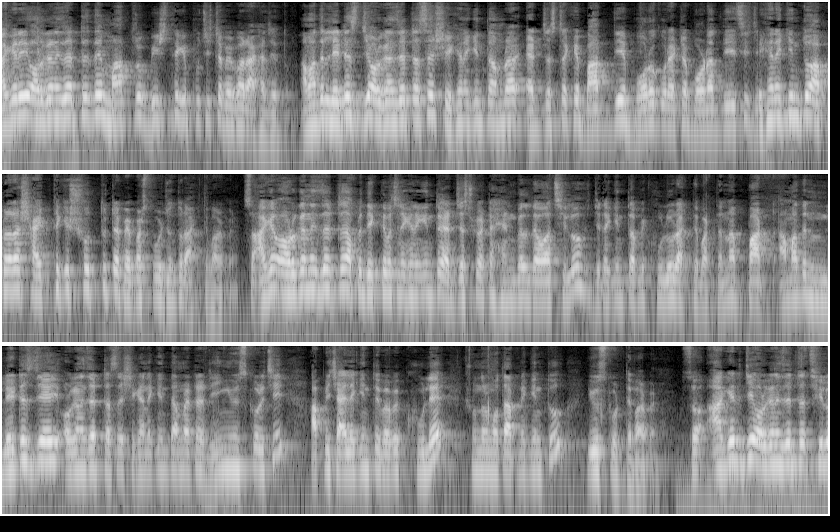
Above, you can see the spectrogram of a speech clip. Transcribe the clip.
আগের এই অর্গানাইজারটাতে মাত্র বিশ থেকে পঁচিশটা পেপার রাখা যেত। আমাদের লেটেস্ট যে অর্গানাইজারটা আছে, সেখানে কিন্তু আমরা অ্যাডজাস্টটাকে বাদ দিয়ে বড় করে একটা বর্ডার দিয়েছি, যেখানে কিন্তু আপনারা ষাট থেকে সত্তরটা পেপার পর্যন্ত রাখতে পারবেন। সো আগের অর্গানাইজারটা আপনি দেখতে পাচ্ছেন, এখানে কিন্তু অ্যাডজাস্ট করে একটা হ্যান্ডবেল দেওয়া ছিল, যেটা কিন্তু আপনি খুলেও রাখতে পারতেন না। বাট আমাদের লেটেস্ট যে অর্গানাইজারটা আছে, সেখানে কিন্তু আমরা একটা রিং ইউজ করেছি। আপনি চাইলে কিন্তু এভাবে খুলে সুন্দর মতো আপনি কিন্তু ইউজ করতে পারবেন। সো আগের যে অর্গানাইজারটা ছিল,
